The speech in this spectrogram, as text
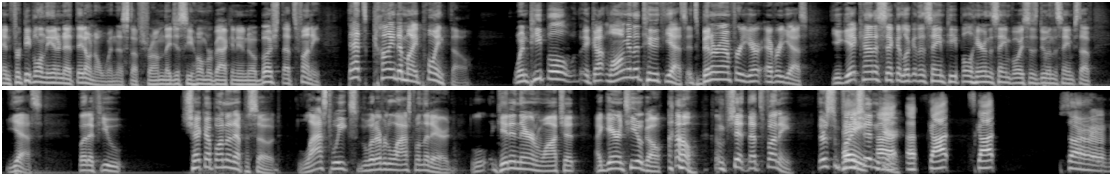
And for people on the internet, they don't know when this stuff's from. They just see Homer backing into a bush. That's funny. That's kind of my point, though. When people, it got long in the tooth, yes. It's been around for year, ever, yes. You get kind of sick of looking at the same people, hearing the same voices, doing the same stuff, yes. But if you check up on an episode, last week's, whatever the last one that aired, get in there and watch it. I guarantee you'll go, oh, shit, that's funny. There's some funny hey, shit in uh, here. Uh, Scott, Scott, sorry,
